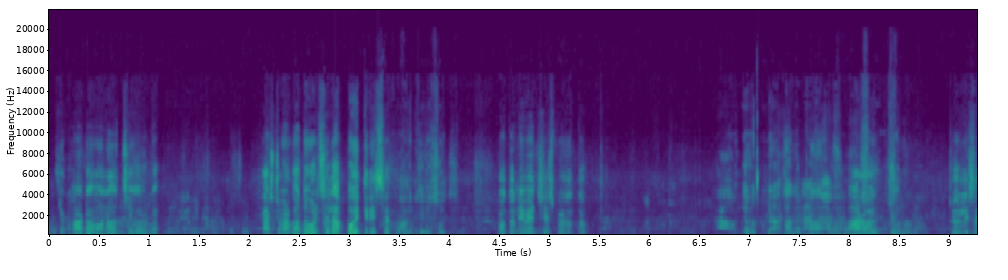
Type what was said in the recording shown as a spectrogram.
একটু খাটো মনে হচ্ছে গরুটা। কাস্টমার কত বলছিল? পঁয়ত্রিশ পঁয়ত্রিশ কত নেবেন শেষ পর্যন্ত? আরও একটু। চল্লিশে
